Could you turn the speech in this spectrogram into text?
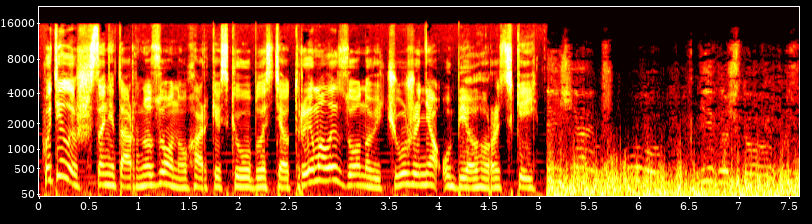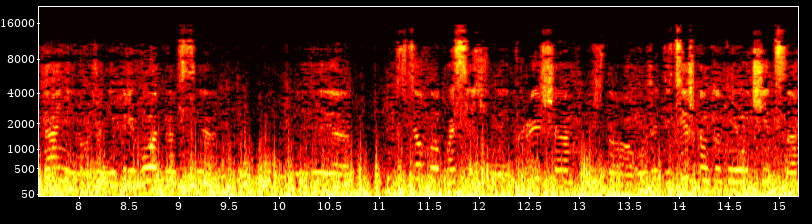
Хотіли ж санітарну зону у Харківській області, отримали зону відчуження у Білгородській. Приезжаем в школу, видно, что здания уже непригодны все. И стекла посечены, и крыша, что уже детишкам тут не учиться.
